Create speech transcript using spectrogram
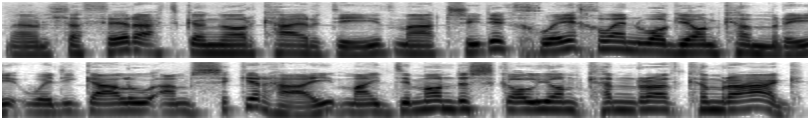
Mewn llythyr at gyngor Caerdydd, mae 36 o enwogion Cymru wedi galw am sicrhau mai dim ond ysgolion cynradd Cymraeg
